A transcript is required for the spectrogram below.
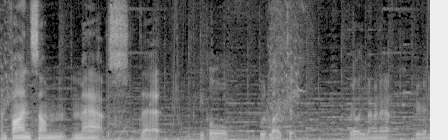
and find some maps that people would like to really Venonat. You're gonna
